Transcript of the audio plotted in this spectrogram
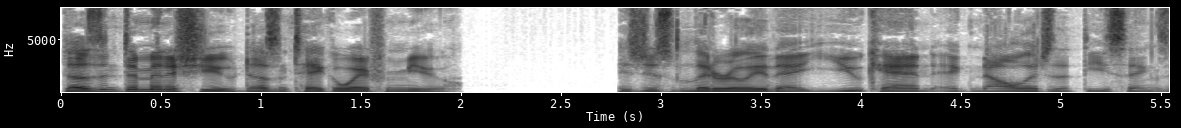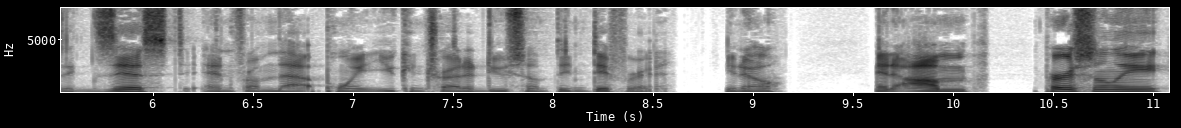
Doesn't diminish you, doesn't take away from you. It's just literally that you can acknowledge that these things exist and from that point you can try to do something different, you know? And I'm personally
